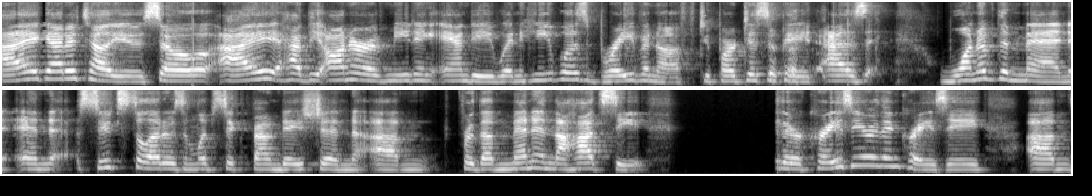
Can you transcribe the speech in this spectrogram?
I got to tell you, so I had the honor of meeting Andy when he was brave enough to participate as one of the men in Suit Stilettos and Lipstick Foundation um, for the Men in the Hot Seat. They're crazier than crazy, um,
